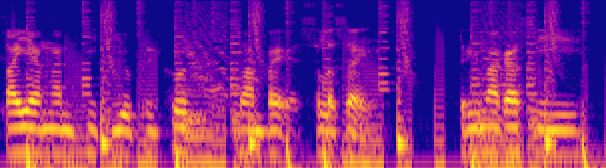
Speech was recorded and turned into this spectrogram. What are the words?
Tayangan video berikut sampai selesai. Terima kasih.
